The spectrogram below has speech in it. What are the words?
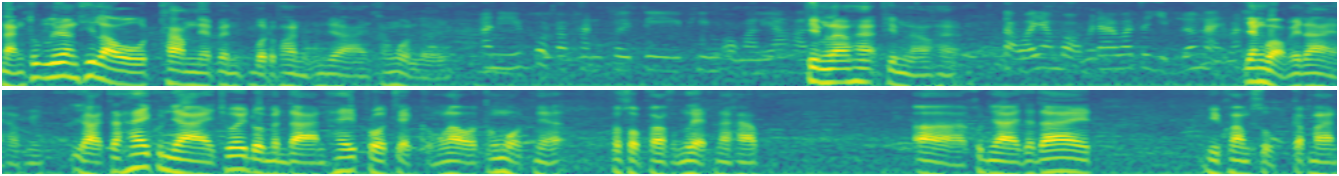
หนังทุกเรื่องที่เราทำเนี่ยเป็นบทประพันธ์ของคุณยายทั้งหมดเลย อันนี้บทประพันธ์เคยตีพิมพ์ออกมาหรือยังคะพิมพ์แล้วฮะพิมพ์แล้วฮะแต่ว่ายังบอกไม่ได้ว่าจะหยิบเรื่องไหนมายังบอกไม่ได้ครับ อยากจะให้คุณยายช่วยโดนบันดาลให้โปรเจกต์ของเราทั้งหมดเนี่ยประสบความสำเร็จนะครับเอ่อคุณยายจะได้มีความสุขกับมัน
